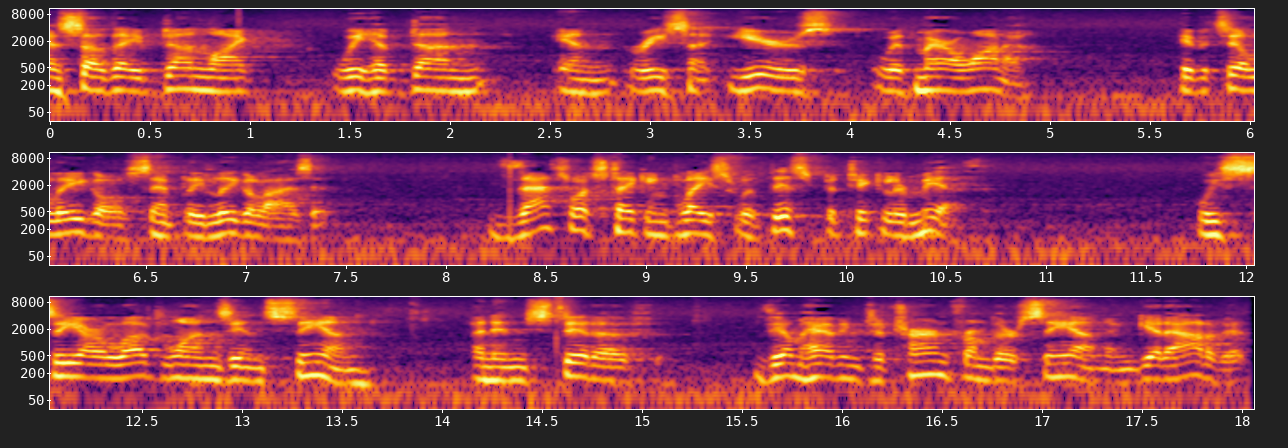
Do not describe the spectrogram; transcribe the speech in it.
And so they've done like we have done in recent years with marijuana. If it's illegal, simply legalize it. That's what's taking place with this particular myth. We see our loved ones in sin, and instead of them having to turn from their sin and get out of it,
